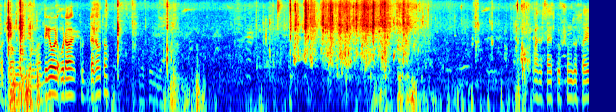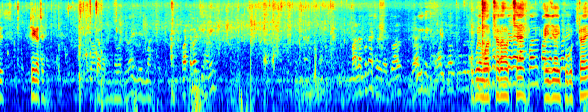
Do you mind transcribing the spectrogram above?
ওটা মিরগেল মাছ। দেখে ওটা- একটু দেখাও তো। সাইজ খুব সুন্দর সাইজ ঠিক আছে। পুকুরে মাছ ছাড়া হচ্ছে এই যে এই পুকুরটায়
